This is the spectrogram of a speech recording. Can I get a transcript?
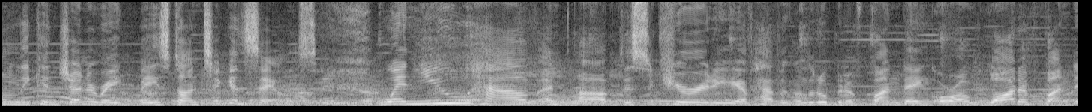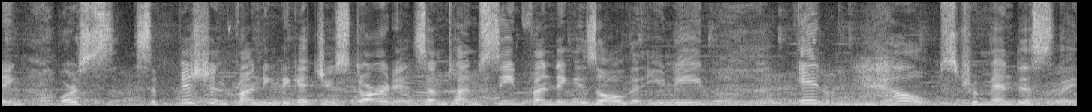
only can generate based on ticket sales. When you have an, uh, the security of having a little bit of funding or a lot of funding or s- sufficient funding to get you started, sometimes seed funding is all that you need. It helps tremendously,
